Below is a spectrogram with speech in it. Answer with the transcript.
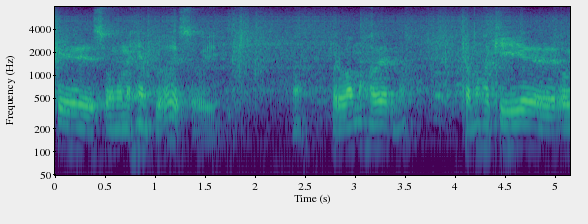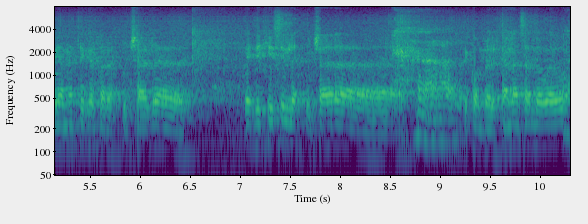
que son un ejemplo de eso. Y, pero vamos a ver, ¿no? Estamos aquí, eh, obviamente que para escuchar, eh, es difícil de escuchar a, cuando están lanzando huevos.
